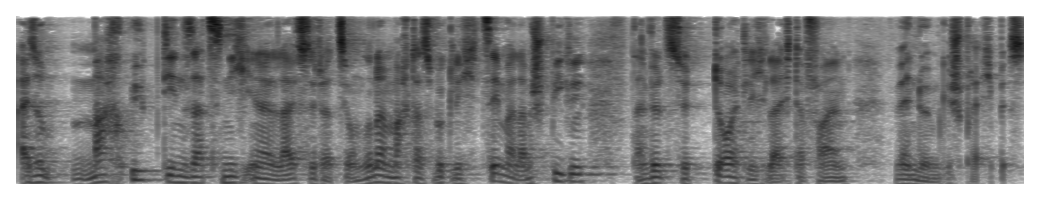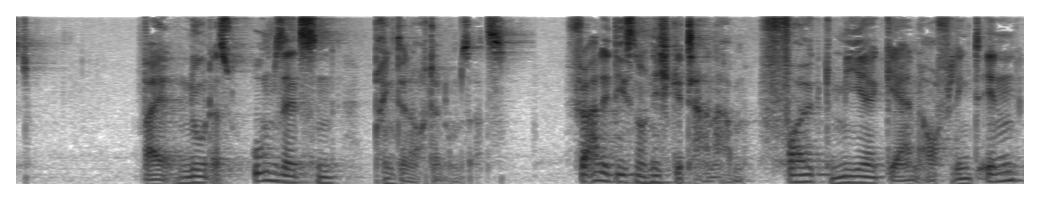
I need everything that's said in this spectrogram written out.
Also mach, üb den Satz nicht in einer Live-Situation, sondern mach das wirklich zehnmal am Spiegel, dann wird es dir deutlich leichter fallen, wenn du im Gespräch bist. Weil nur das Umsetzen bringt dann auch den Umsatz. Für alle, die es noch nicht getan haben, folgt mir gern auf LinkedIn,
